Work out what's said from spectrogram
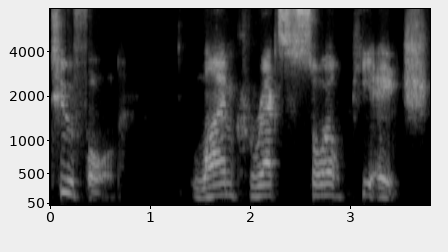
twofold lime corrects soil pH.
